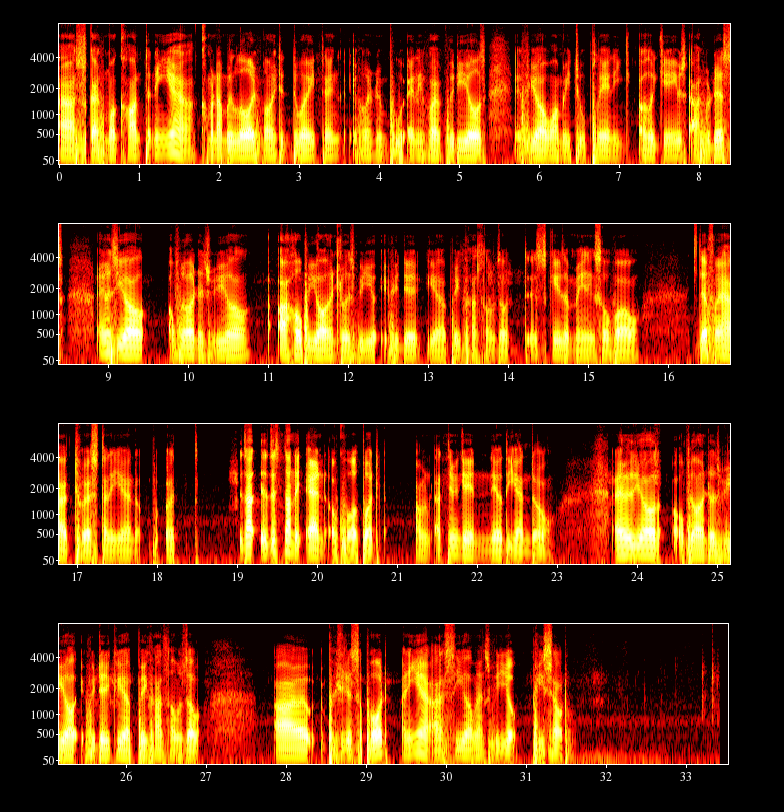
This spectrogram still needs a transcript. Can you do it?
Uh, subscribe for more content and yeah, comment down below if you want me to do anything, if you want to improve any of my videos, if you all want me to play any other games after this. Anyways y'all, upload this video. I hope you all enjoyed this video. If you did, yeah, big thumbs up. This game is amazing so far. Definitely had a twist at the end, but not, it's not the end of course, but I'm, I think we're getting near the end though. And y'all, hope y'all enjoyed this video. If you did, give a big thumbs up. I appreciate the support. And yeah, I'll see you all next video. Peace out.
